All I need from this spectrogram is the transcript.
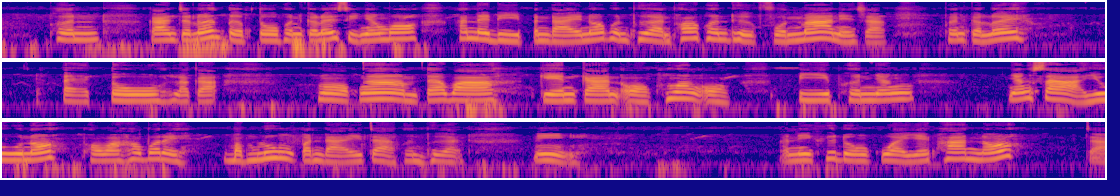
ำเพิ่นการจเจริญเติบโตเพิ่นก็เลยสิยังบ่ทันได้ดีปานใดเนาะเพื่อนๆพอเพิ่นถึกฝนมาเนี่ยจ้ะเพิ่นก็เลยแตกโตแล้วก็งอกงาม แต่ว่าเกณฑ์การออกห่วงออกปีเพิ่นยังยังสาอยู่เนาะเพราะว่าเฮาบ่ได้บำรุงปันไดจ้ะเพื่อนๆนี่ อันนี้คือดงกล้วยยายพันเนาะจ้ะ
